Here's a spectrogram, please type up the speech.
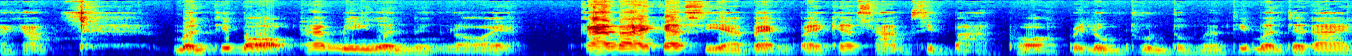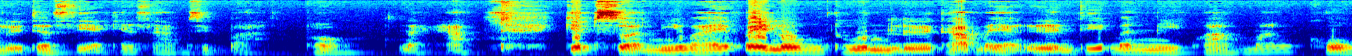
นะคะ เหมือนที่บอกถ้ามีเงินหนึ่งร้อย กล้าได้กล้าเสียแบ่งไปแค่ 30 บาท พอไปลงทุนตรงนั้นที่มันจะได้หรือจะเสียแค่ 30 บาทพอนะคะ เก็บส่วนนี้ไว้ไปลงทุนหรือทำอย่างอื่นที่มันมีความมั่งคง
